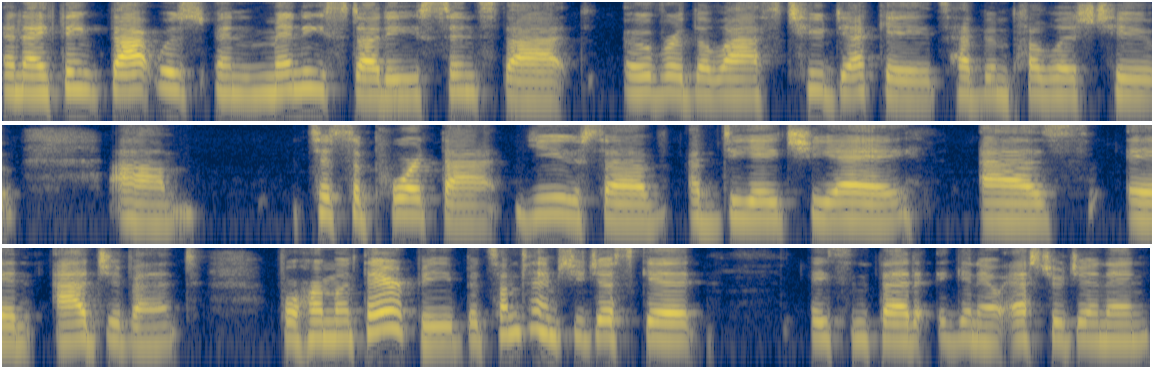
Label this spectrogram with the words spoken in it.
and I think that was, and many studies since that over the last two decades have been published to um, to support that use of, of DHEA as an adjuvant for hormone therapy, but sometimes you just get a synthetic, you know, estrogen and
